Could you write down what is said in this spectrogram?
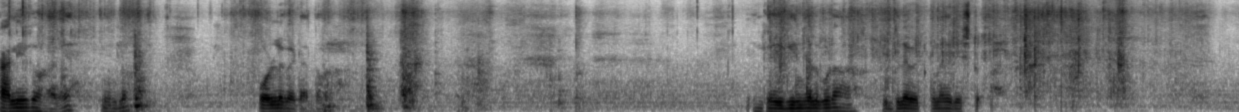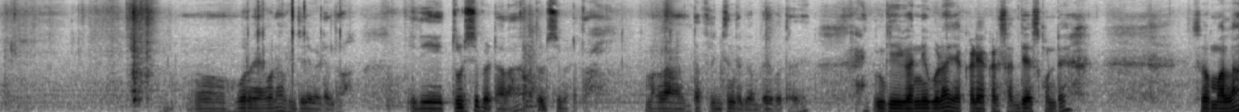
ఖాళీగా ఉన్నది. దీంట్లో పొళ్ళు పెట్టేద్దాం. ఇంకా ఈ గింజలు కూడా ఫ్రిడ్జ్లో పెట్టుకునేది బెస్ట్ ఊరగాయ కూడా ఫ్రిడ్జ్లో పెట్టేద్దాం. ఇది తుడిసి పెట్టాలా? తుడిసి పెడతా. మళ్ళీ అంత ఫ్రిడ్జ్ అంత గబ్బైపోతుంది అయిపోతుంది. ఇంక ఇవన్నీ కూడా ఎక్కడెక్కడ సర్దేసుకుంటే సో మళ్ళీ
